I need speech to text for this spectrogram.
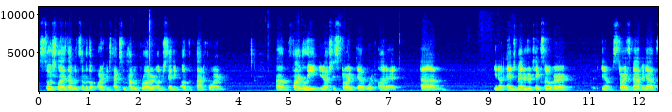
socialize that with some of the architects who have a broader understanding of the platform. Um, finally, you know, actually start dev work on it. Um, you know, Eng Manager takes over, you know, starts mapping out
